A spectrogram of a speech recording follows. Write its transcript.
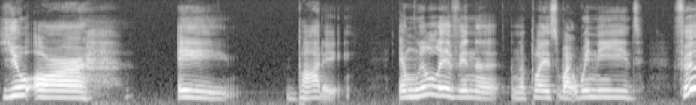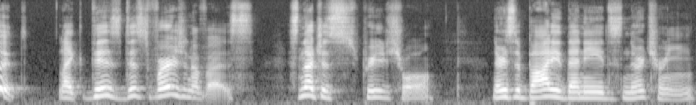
You are a body, and we live in a, in a place where we need food. Like this, this version of us. It's not just spiritual. There's a body that needs nurturing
